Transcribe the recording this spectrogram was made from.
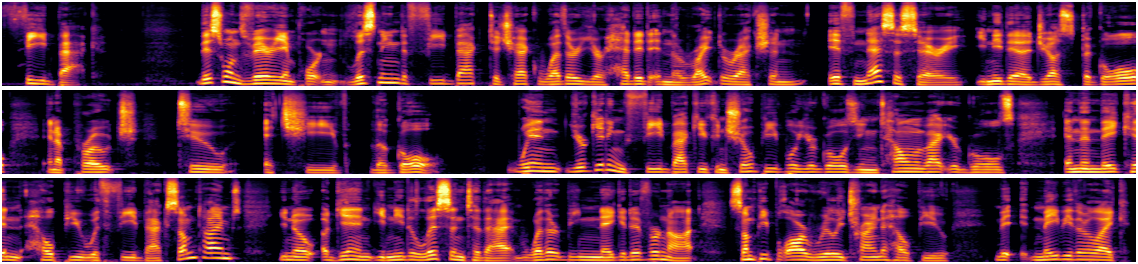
feedback. This one's very important. Listening to feedback to check whether you're headed in the right direction. If necessary, you need to adjust the goal and approach to achieve the goal. When you're getting feedback, you can show people your goals, you can tell them about your goals, and then they can help you with feedback. Sometimes, you know, again, you need to listen to that, whether it be negative or not. Some people are really trying to help you. Maybe they're like,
